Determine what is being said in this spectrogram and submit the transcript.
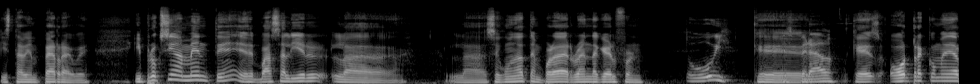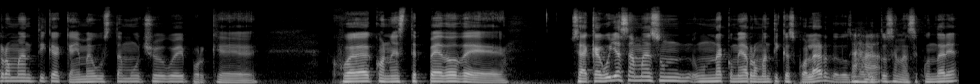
Y está bien perra, güey. Y próximamente eh, va a salir la, la segunda temporada de Renda Girlfriend. Uy. Que, Esperado. Que es otra comedia romántica que a mí me gusta mucho, güey, porque juega con este pedo de... O sea, Kaguya-sama es un- una comedia romántica escolar de dos morritos en la secundaria.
